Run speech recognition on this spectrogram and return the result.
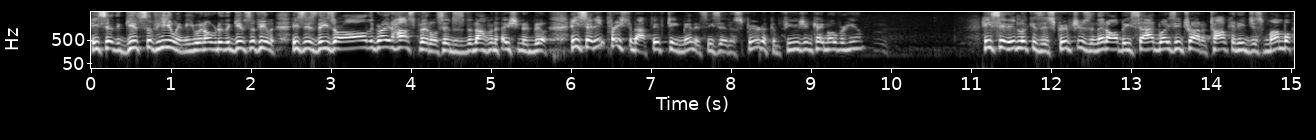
he said the gifts of healing. He went over to the gifts of healing. He says, these are all the great hospitals that his denomination had built. He said he preached about 15 minutes. He said a spirit of confusion came over him. He said he'd look at the scriptures and they'd all be sideways. He'd try to talk and he'd just mumble.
